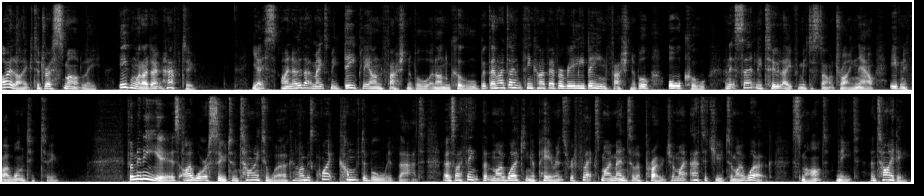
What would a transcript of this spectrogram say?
I like to dress smartly, even when I don't have to. Yes, I know that makes me deeply unfashionable and uncool, but then I don't think I've ever really been fashionable or cool, and it's certainly too late for me to start trying now, even if I wanted to. For many years I wore a suit and tie to work and I was quite comfortable with that as I think that my working appearance reflects my mental approach and my attitude to my work, smart, neat and tidy.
